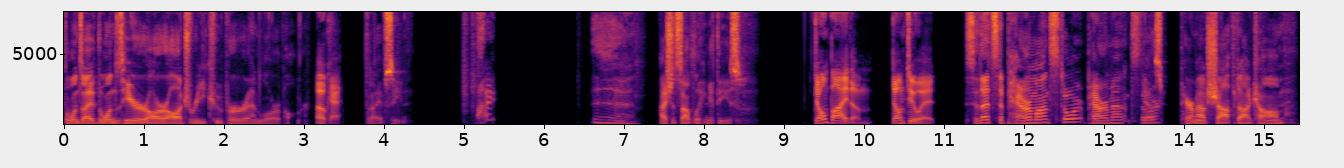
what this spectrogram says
The ones I, the ones here are Audrey Cooper and Laura Palmer Okay. that I have seen. I. Ugh. I should stop looking at these. Don't buy them. Don't do it. so that's the Paramount store. Paramount store. Yes, ParamountShop.com.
